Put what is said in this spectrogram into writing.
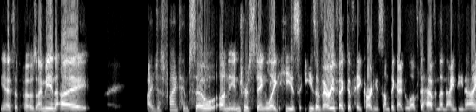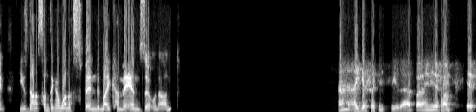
yeah, I suppose. I mean, I I just find him so uninteresting. Like he's he's a very effective hate card. He's something I'd love to have in the 99. He's not something I want to spend my command zone on. I guess I can see that, but I mean, if I'm if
